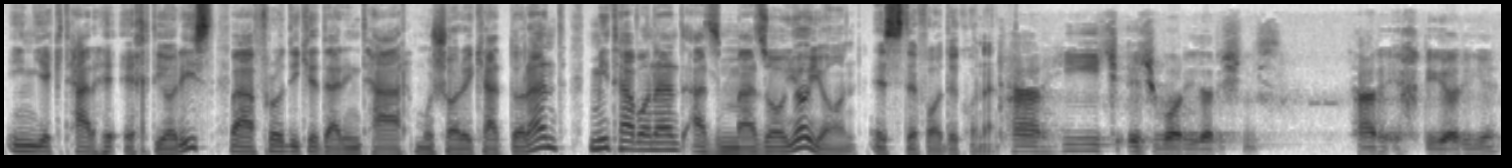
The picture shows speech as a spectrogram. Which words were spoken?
این یک طرح اختیاری است و افرادی که در این طرح مشارکت دارند می توانند از مزایای آن استفاده کنند. طرح هیچ اجباری درش نیست. طرح اختیاریه.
